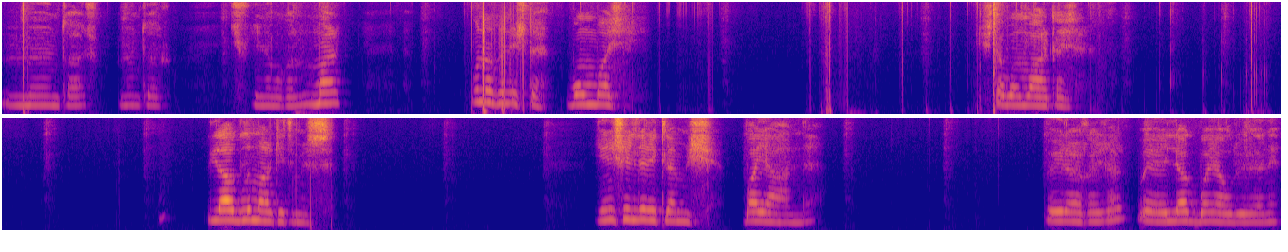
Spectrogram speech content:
mentar, mentar çiftliğine bakalım. Mark Bundan sonra işte bomba şey. İşte bomba arkadaşlar. Laglı marketimiz. Yeni şeyler eklenmiş. Bayağı hem. Böyle arkadaşlar. Ve lag bayağı oluyor yani.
